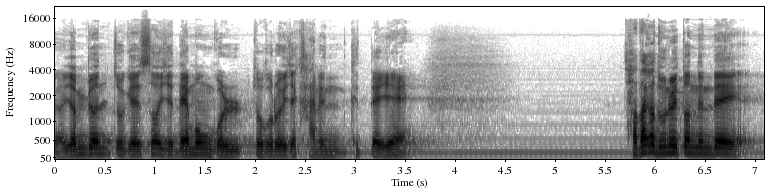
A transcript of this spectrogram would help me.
어, 연변 쪽에서 이제 내몽골 쪽으로 이제 가는 그때에 자다가 눈을 떴는데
